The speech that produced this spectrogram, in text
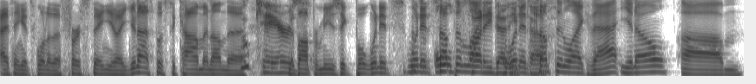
I think it's one of the first thing. You're like, you're not supposed to comment on the Who cares? the bumper music. But when it's when What's it's something like fuddy-duddy when it's stuff? something like that, you know, um,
